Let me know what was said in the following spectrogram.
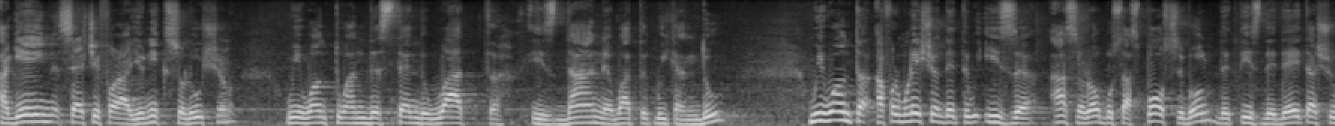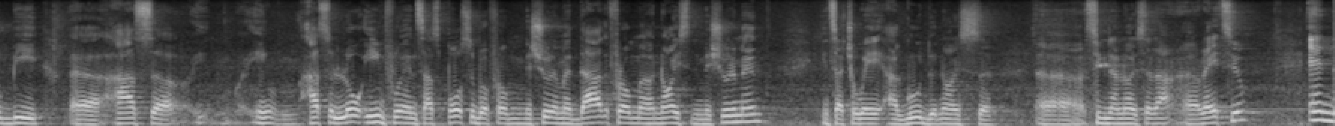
again searching for a unique solution we want to understand what is done and what we can do. We want a formulation that is uh, as robust as possible, that is the data should be uh, as, uh, in, as low influence as possible from measurement data, from uh, noise measurement, in such a way a good noise, uh, signal noise uh, ratio. And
